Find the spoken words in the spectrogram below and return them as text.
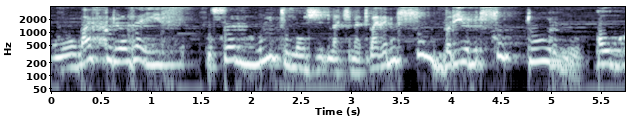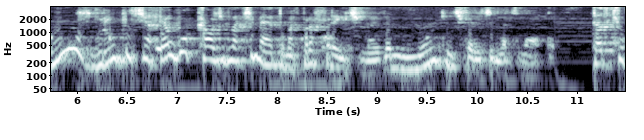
O mais curioso é isso. O som é muito longe de black metal, mas é muito sombrio, é muito soturno. Alguns grupos tinham até o vocal de black metal mais pra frente, mas é muito diferente de black metal. Tanto que o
